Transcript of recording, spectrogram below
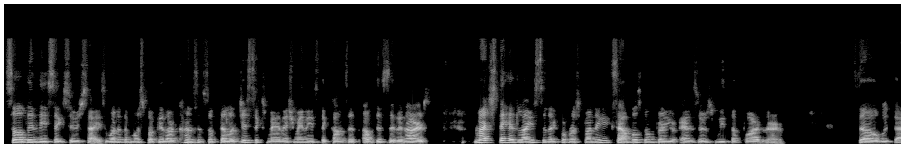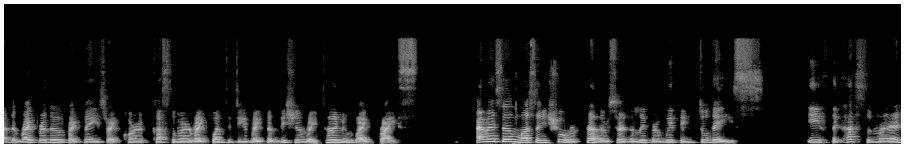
solving this exercise. One of the most popular concepts of the logistics management is the concept of the seven R's. Match the headlines to the corresponding examples, compare your answers with a partner. So we've got the right product, right place, right customer, right quantity, right condition, right time, and right price. Amazon must ensure products are delivered within two days. If the customer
